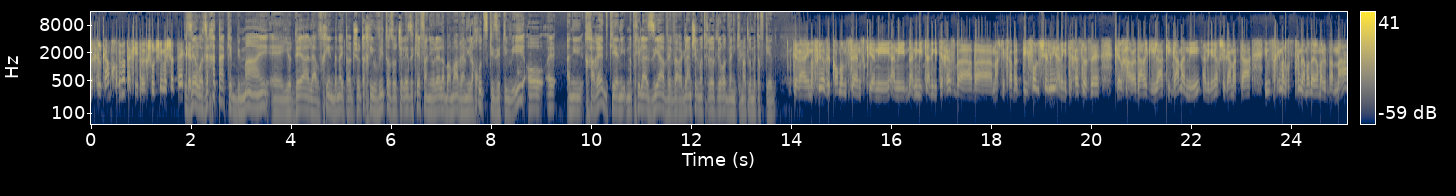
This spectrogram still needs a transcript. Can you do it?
וחלקם חווים אותה כהתרגשות שהיא משתקת. זהו, אז איך אתה כבמאי אה, יודע להבחין בין ההתרגשות החיובית הזאת של איזה כיף אני עולה לבמה ואני לחוץ כי זה טבעי, או אה, אני חרד כי אני מתחיל להזיע והרגליים שלי מתחילות לראות ואני כמעט לא מתפקד? אני מפעיל על זה common sense, כי אני, אני, אני, מת- אני מתייחס במה שנקרא בדיפולט שלי, אני מתייחס לזה כאל חרדה רגילה, כי גם אני, אני מניח שגם אתה, אם צריכים, אנחנו צריכים לעמוד היום על במה,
